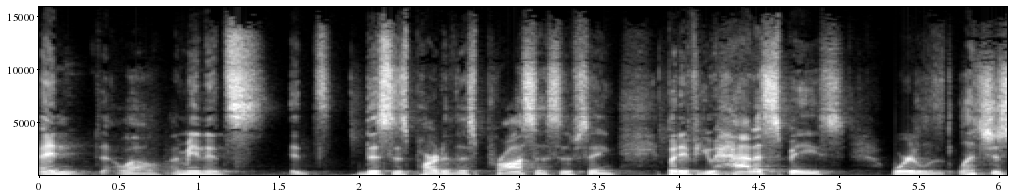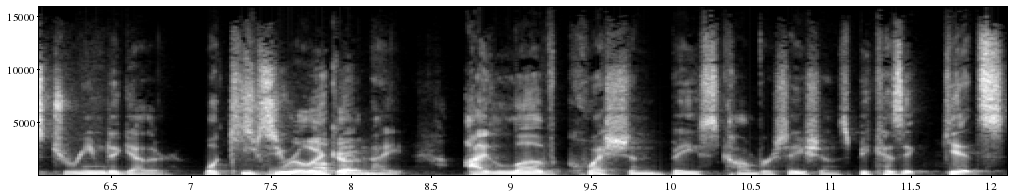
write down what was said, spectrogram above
And well, I mean, it's it's this is part of this process of saying. But if you had a space where let's just dream together, what keeps it's you really up good. at night? I love question based conversations because it gets.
